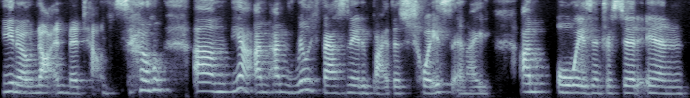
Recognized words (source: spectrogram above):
you know, not in Midtown. So, um, yeah, I'm, I'm really fascinated by this choice. And I, I'm always interested in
